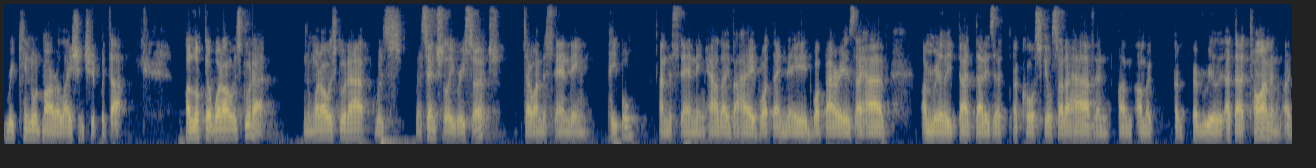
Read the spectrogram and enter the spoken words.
rekindled my relationship with that. I looked at what I was good at, and what I was good at was essentially research so understanding people, understanding how they behave, what they need, what barriers they have. I'm really that that is a, a core skill set I have, and I'm, I'm a, a, a, really at that time, and I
